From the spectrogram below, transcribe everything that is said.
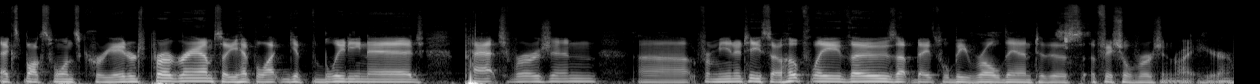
Xbox One's creators program. So you have to like get the bleeding edge patch version uh, from Unity. So hopefully those updates will be rolled into this official version right here.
